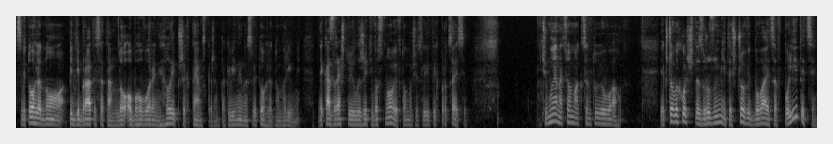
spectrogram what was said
світоглядно підібратися там до обговорень глибших тем, скажімо так, війни на світоглядному рівні, яка зрештою лежить в основі, в тому числі і тих процесів. Чому я на цьому акцентую увагу? Якщо ви хочете зрозуміти, що відбувається в політиці,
